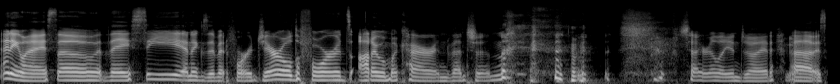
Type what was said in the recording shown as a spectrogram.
Anyway, so they see an exhibit for Gerald Ford's automacar invention, which I really enjoyed. Uh, it's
